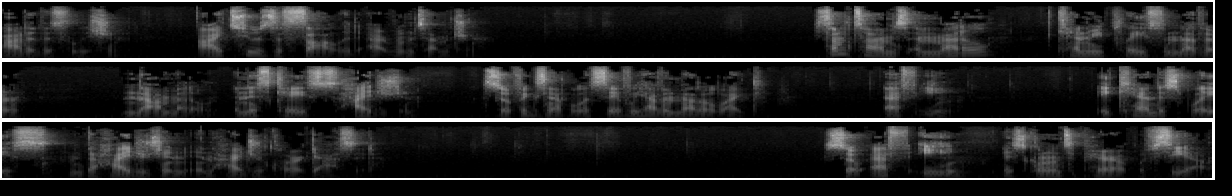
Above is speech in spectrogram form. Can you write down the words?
out of the solution. I2 is a solid at room temperature. Sometimes a metal can replace another nonmetal, in this case, hydrogen. So, for example, let's say if we have a metal like Fe, it can displace the hydrogen in hydrochloric acid. So Fe is going to pair up with Cl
